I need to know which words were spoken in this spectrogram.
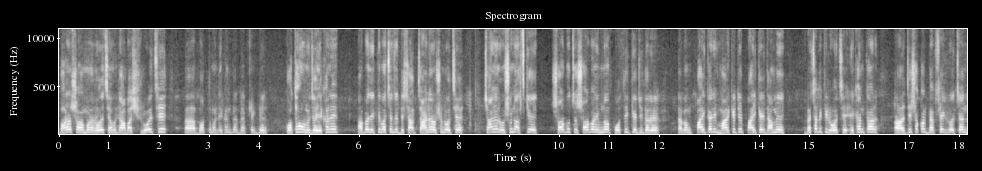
বাড়ার সম্ভাবনা রয়েছে, এমনটি আবাস রয়েছে। বর্তমান এখানকার ব্যবসায়িকদের কথা অনুযায়ী এখানে আপনারা দেখতে পাচ্ছেন যে দেশা- চায়না রসুন রয়েছে। চায়না রসুন আজকে সর্বোচ্চ সর্বনিম্ন প্রতি কেজি দরে এবং পাইকারি মার্কেটে পাইকারি দামে বেচা বিক্রি রয়েছে। এখানকার যে সকল ব্যবসায়িক রয়েছেন,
